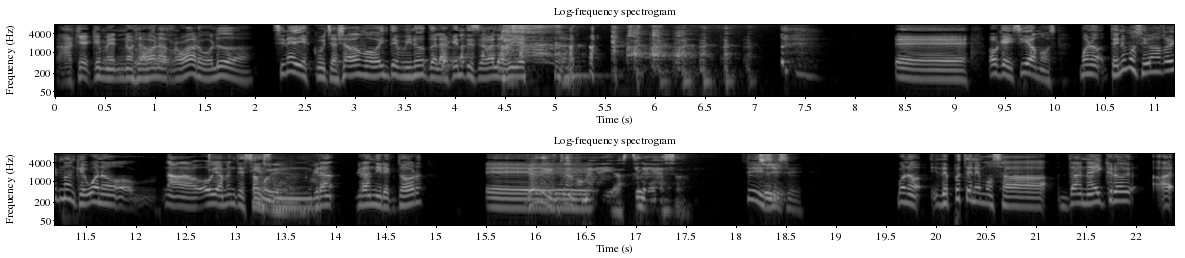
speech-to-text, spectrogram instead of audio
Ah, que, que me- nos la van a robar, boludo. Si nadie escucha, ya vamos 20 minutos, la gente se va a los 10. Eh, ok, sigamos. Bueno, tenemos a Ivan Reitman, que bueno, nada, obviamente sí Está es un gran, gran director. Eh, Gran director de comedias, tiene eso. Sí, sí, Sí. sí. Bueno, y después tenemos a Dan Aykroyd, ah,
